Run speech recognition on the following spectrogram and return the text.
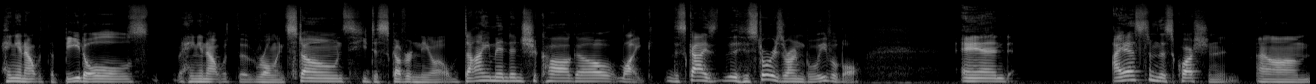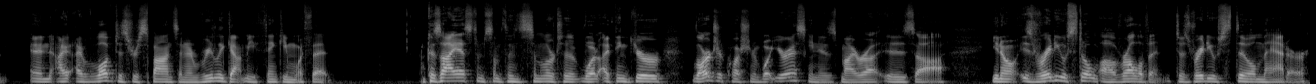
hanging out with the Beatles, hanging out with the Rolling Stones. He discovered Neil Diamond in Chicago. Like this guy's his stories are unbelievable. And I asked him this question, um, and I, I loved his response, and it really got me thinking with it. Because I asked him something similar to what I think your larger question of what you're asking is, Myra, is uh, you know, is radio still uh, relevant? Does radio still matter?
